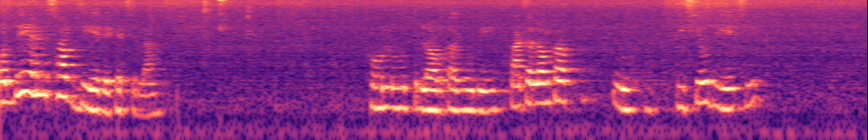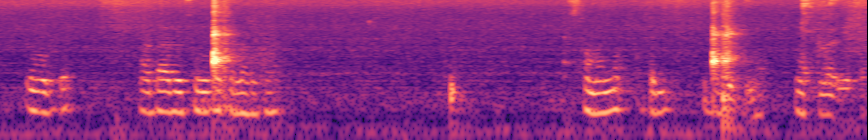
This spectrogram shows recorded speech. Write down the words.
মধ্যেই আমি সব দিয়ে রেখেছিলাম। হলুদ, লঙ্কা গুঁড়ি, কাঁচা লঙ্কা পিষেও দিয়েছি। এর মধ্যে আদা, রসুন, কাঁচা লঙ্কা। সামান্য মশলার এটা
